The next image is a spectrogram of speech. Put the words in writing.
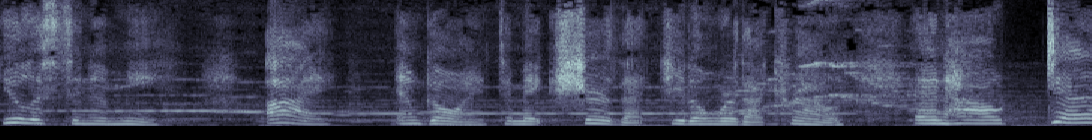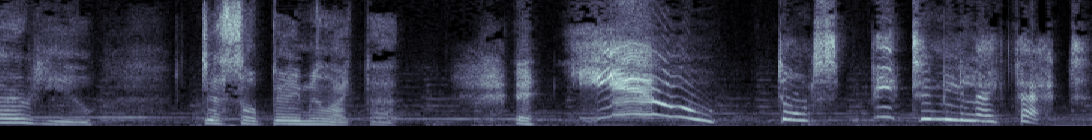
You listen to me. I am going to make sure that you don't wear that crown. And how dare you disobey me like that? And you don't speak to me like that.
